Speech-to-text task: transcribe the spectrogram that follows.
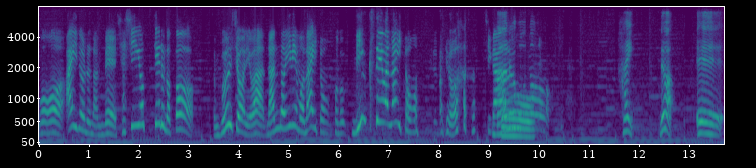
もうアイドルなんで、写真をつけるのと、文章には何の意味もないと、このリンク性はないと思ってるんだけど、違う。なるほど。おはい。では、え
